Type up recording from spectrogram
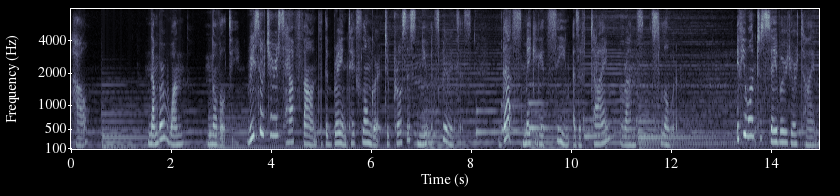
How? Number one, novelty. Researchers have found that the brain takes longer to process new experiences, thus making it seem as if time runs slower. If you want to savor your time,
